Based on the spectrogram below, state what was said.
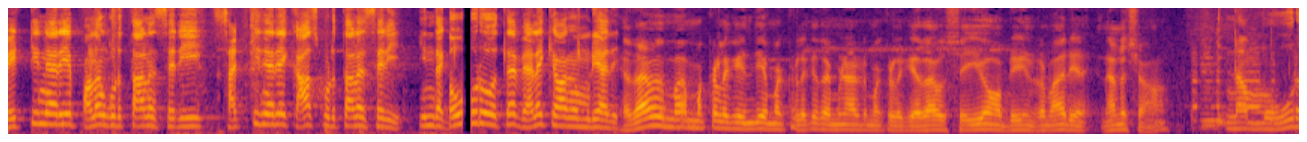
பெட்டி நிறைய பணம் கொடுத்தாலும் சரி சட்டி நிறைய காசு கொடுத்தாலும் சரி இந்த கௌரவத்தை விலைக்கு வாங்க முடியாது. ஏதாவது மக்களுக்கு இந்திய மக்களுக்கு தமிழ்நாட்டு மக்களுக்கு ஏதாவது செய்யும் அப்படின்ற மாதிரி நினச்சோம். நம்ம ஊர்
